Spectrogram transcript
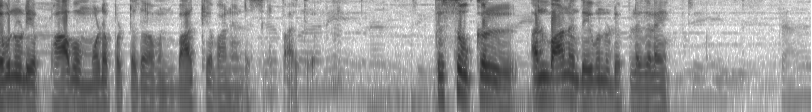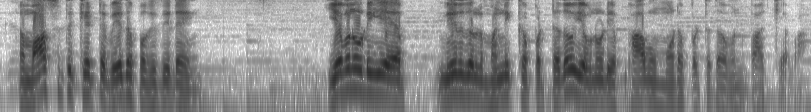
எவனுடைய பாவம் மூடப்பட்டதோ அவன் பாக்கியவான் என்று சொல்லி பார்க்கிறோம். கிறிஸ்துவுக்கள் அன்பான தேவனுடைய பிள்ளைகளை நம் வாசித்து கேட்ட வேத பகுதியிலே எவனுடைய மீறுதல் மன்னிக்கப்பட்டதோ எவனுடைய பாவம் மூடப்பட்டதோ அவன் பாக்கியவான்.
